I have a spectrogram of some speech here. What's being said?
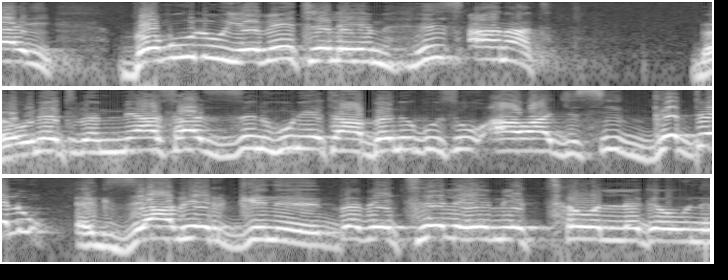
ላይ በሙሉ የቤተልሔም ሕፃናት በእውነት በሚያሳዝን ሁኔታ በንጉሡ አዋጅ ሲገደሉ፣ እግዚአብሔር ግን በቤተልሔም የተወለደውን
